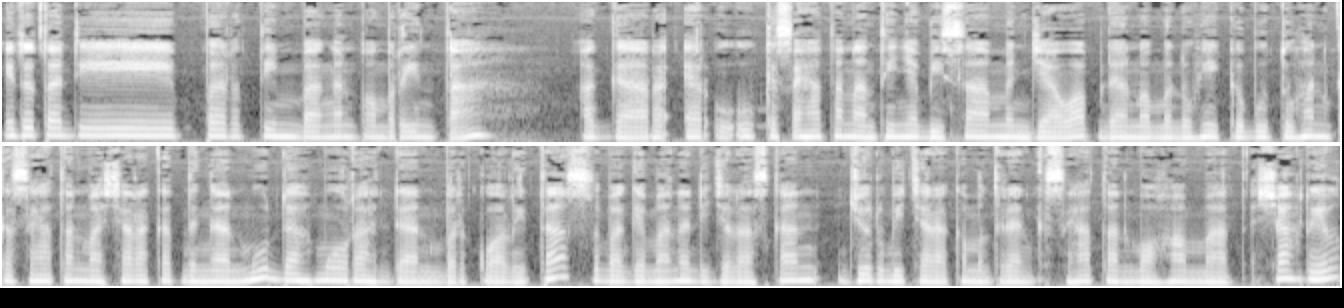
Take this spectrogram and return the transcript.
Itu tadi pertimbangan pemerintah agar RUU Kesehatan nantinya bisa menjawab dan memenuhi kebutuhan kesehatan masyarakat dengan mudah, murah, dan berkualitas, sebagaimana dijelaskan juru bicara Kementerian Kesehatan Muhammad Syahril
